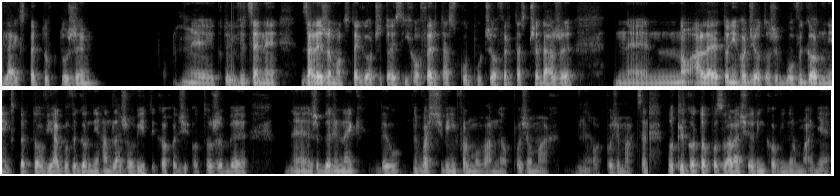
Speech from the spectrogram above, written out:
dla ekspertów, którzy, e, których wyceny zależą od tego, czy to jest ich oferta skupu, czy oferta sprzedaży. E, no, ale to nie chodzi o to, żeby było wygodnie ekspertowi albo wygodnie handlarzowi, tylko chodzi o to, żeby, żeby rynek był właściwie informowany o poziomach, o poziomach cen, bo tylko to pozwala się rynkowi normalnie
